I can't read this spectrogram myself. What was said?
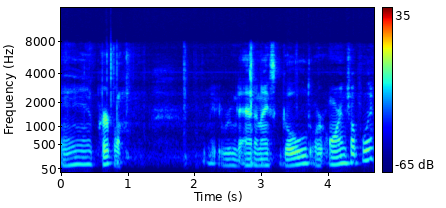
and purple. Maybe room to add a nice gold or orange, hopefully.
